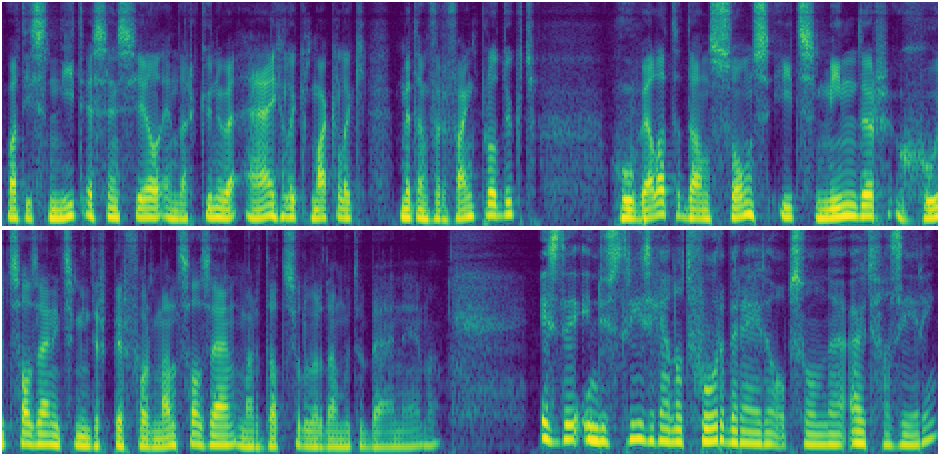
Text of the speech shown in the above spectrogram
wat is niet essentieel en daar kunnen we eigenlijk makkelijk met een vervangproduct Hoewel het dan soms iets minder goed zal zijn, iets minder performant zal zijn, maar dat zullen we dan moeten bijnemen. Is de industrie zich aan het voorbereiden op zo'n uh, uitfasering?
